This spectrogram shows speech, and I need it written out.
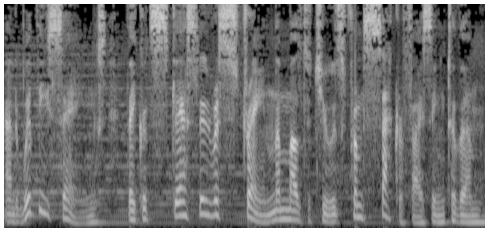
And with these sayings, they could scarcely restrain the multitudes from sacrificing to them.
